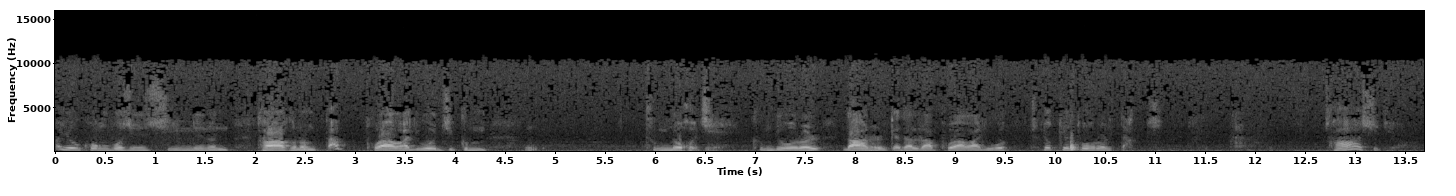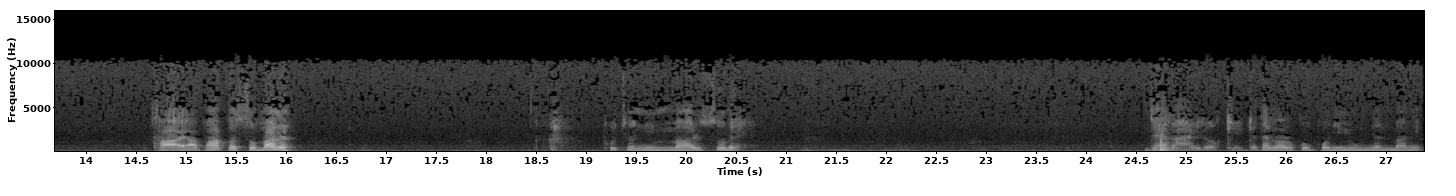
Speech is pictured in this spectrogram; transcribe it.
아, 이 공보신 시인네는 다 그놈 딱 도와가지고 지금 등록하지. 금교를 나를 깨달라 보아가지고 저렇게 도를 닦지. 사실이요. 다야 바꿨소만은 부처님 말씀에 내가 이렇게 깨달아놓고 보니 6년 만에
